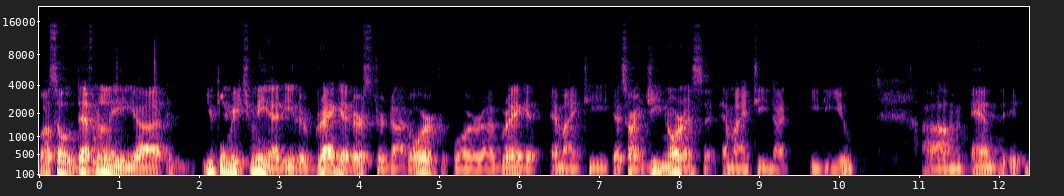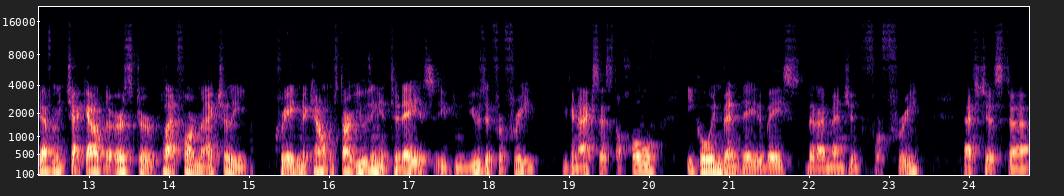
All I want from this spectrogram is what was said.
Well, so definitely uh, you can reach me at either greg at earthster.org or uh, greg at MIT, uh, sorry, G Norris at MIT.edu. Um, and it, definitely check out the Earthster platform. Actually, create an account and start using it today. It's, you can use it for free. You can access the whole EcoInvent database that I mentioned for free. That's just uh,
